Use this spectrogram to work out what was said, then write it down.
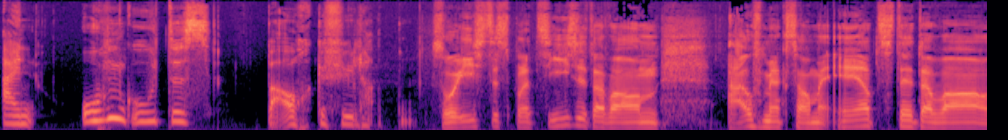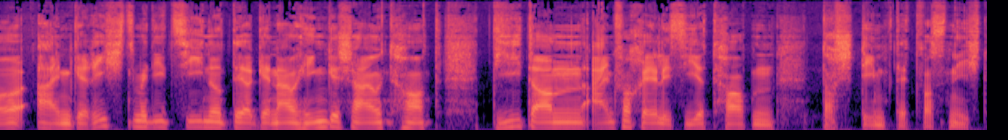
ein ungutes Bauchgefühl hatten. So ist es präzise. Da waren aufmerksame Ärzte, da war ein Gerichtsmediziner, der genau hingeschaut hat, die dann einfach realisiert haben, da stimmt etwas nicht.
